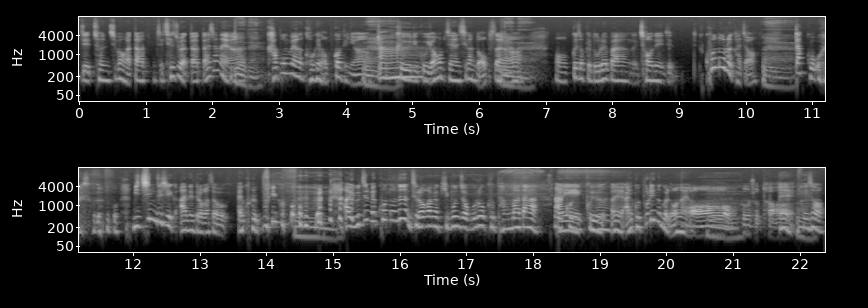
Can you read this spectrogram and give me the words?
이제 전 지방 왔다 갔다 이제 제주 왔다 갔다 하잖아요. 네네. 가보면 거긴 없거든요. 네. 아. 그리고 영업 제한 시간도 없어요. 네네. 어 그저께 노래방 저는 이제 코노를 가죠. 네. 딱 거기서 놀고 미친 듯이 안에 들어가서 알코올을 뿌리고 음. 아 요즘에 코노는 들어가면 기본적으로 그 방마다 알코올이 아예 그 있구나. 예, 알코올 뿌리는 걸 넣어놔요. 어 그건 좋다. 네, 음. 그래서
